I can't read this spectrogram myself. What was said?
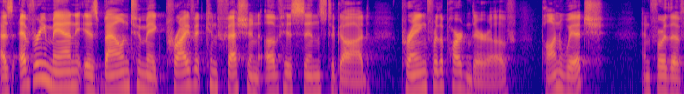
as every man is bound to make private confession of his sins to God, praying for the pardon thereof, upon which, and for the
